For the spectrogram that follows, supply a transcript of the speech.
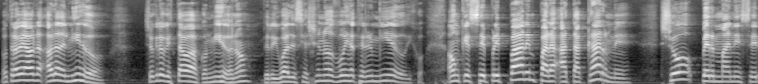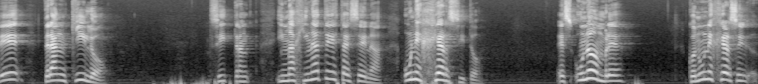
Otra vez habla, del miedo. Yo creo que estaba con miedo, ¿no? Pero igual decía, yo no voy a tener miedo, dijo. Aunque se preparen para atacarme, yo permaneceré tranquilo. ¿Sí? Imagínate esta escena, un ejército. Es un hombre con un ejército,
